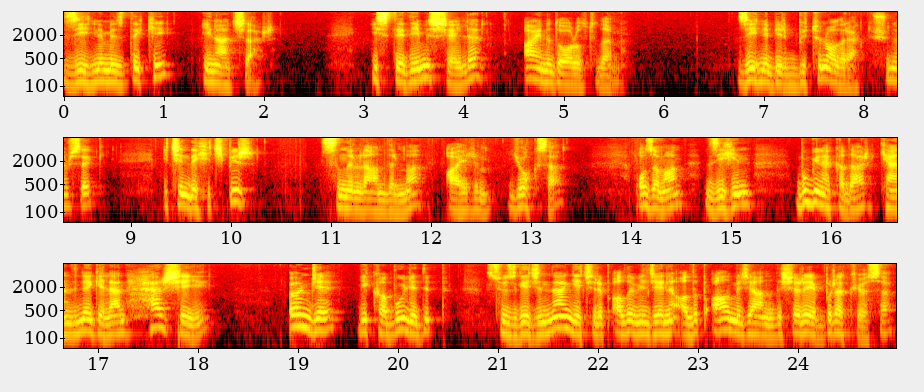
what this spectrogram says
zihnimizdeki inançlar istediğimiz şeyle aynı doğrultuda mı? Zihni bir bütün olarak düşünürsek içinde hiçbir sınırlandırma, ayrım yoksa o zaman zihin bugüne kadar kendine gelen her şeyi önce bir kabul edip süzgecinden geçirip alabileceğini alıp almayacağını dışarıya bırakıyorsa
